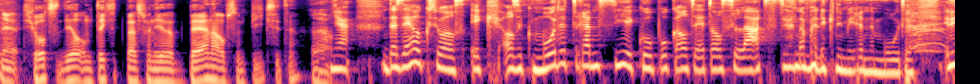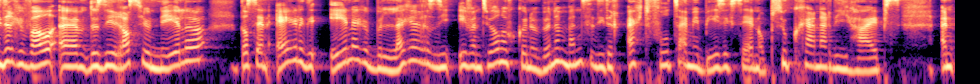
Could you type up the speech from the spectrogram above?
Nee. Het grootste deel ontdekt het pas wanneer het bijna op zijn piek zit. Hè. Ja. Ja, dat is eigenlijk zoals ik. Als ik modetrends zie, ik koop ook altijd als laatste. Dan ben ik niet meer in de mode. In ieder geval, eh, dus die rationele, dat zijn eigenlijk de enige beleggers die eventueel nog kunnen winnen. Mensen die er echt fulltime mee bezig zijn, op zoek gaan naar die hypes en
